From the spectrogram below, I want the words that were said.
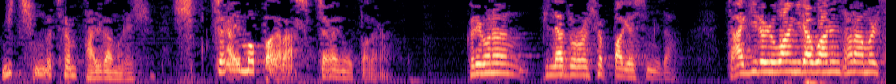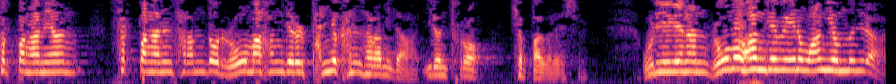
미친 것처럼 발광을 했어요. 십자가에 못 박아라, 십자가에 못 박아라. 그리고는 빌라도를 협박했습니다. 자기를 왕이라고 하는 사람을 석방하면 석방하는 사람도 로마 황제를 반역하는 사람이다. 이런 투로 협박을 했어요. 우리에게는 로마 황제 외에는 왕이 없느니라.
